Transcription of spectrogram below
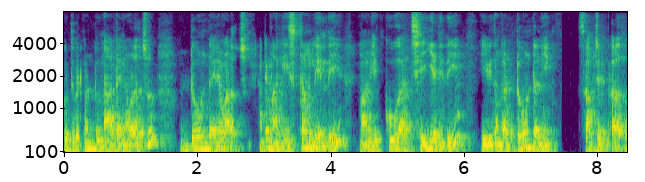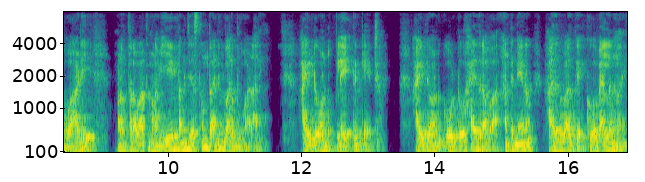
గుర్తుపెట్టుకొని డు నాట్ అయినా వాడచ్చు డోంట్ అయినా వాడచ్చు. అంటే మనకి ఇష్టం లేనిది మనం ఎక్కువగా చెయ్యనిది ఈ విధంగా డోంట్ అని సబ్జెక్ట్ తర్వాత వాడి మనం తర్వాత మనం ఏ పని చేస్తాం దాన్ని వర్బ్ వాడాలి. I don't play cricket I don't go to Hyderabad అంటే నేను హైదరాబాద్కి ఎక్కువ వెళ్ళను అని.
